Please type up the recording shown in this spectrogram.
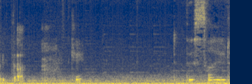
Like that. Okay. This side.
